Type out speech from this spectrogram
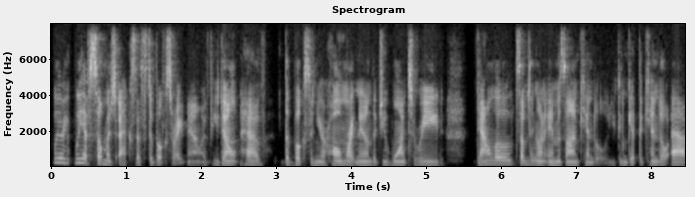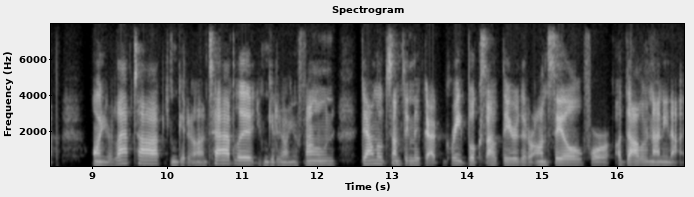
we we have so much access to books right now. If you don't have the books in your home right now that you want to read, download something on Amazon Kindle. You can get the Kindle app on your laptop, you can get it on a tablet, you can get it on your phone. Download something. They've got great books out there that are on sale for $1.99.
